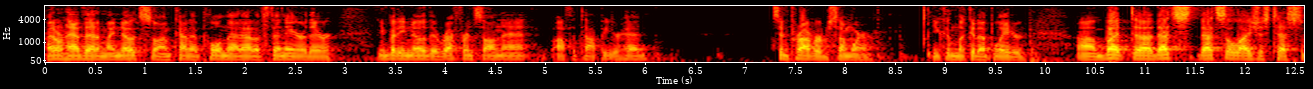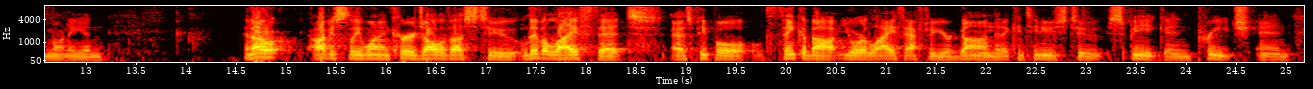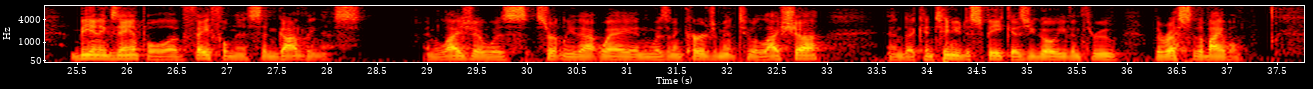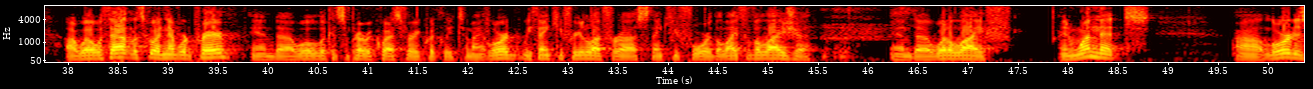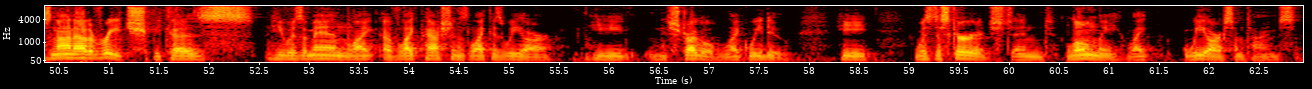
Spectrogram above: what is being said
I don't have that in my notes, so I'm kind of pulling that out of thin air there. Anybody know the reference on that off the top of your head? It's in Proverbs somewhere. You can look it up later. Um, but uh, that's that's Elijah's testimony, and and I obviously want to encourage all of us to live a life that as people think about your life after you're gone, that it continues to speak and preach and be an example of faithfulness and godliness. And Elijah was certainly that way and was an encouragement to Elisha and uh, continue to speak as you go even through the rest of the Bible. Uh, well, with that, let's go ahead and have a word of prayer, and uh, we'll look at some prayer requests very quickly tonight. Lord, we thank you for your love for us. Thank you for the life of Elijah, and uh, what a life and one that, uh, Lord, is not out of reach because he was a man like of like passions like as we are. He struggled like we do. He was discouraged and lonely like we are sometimes.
